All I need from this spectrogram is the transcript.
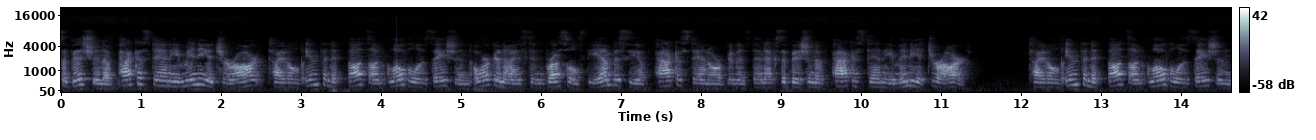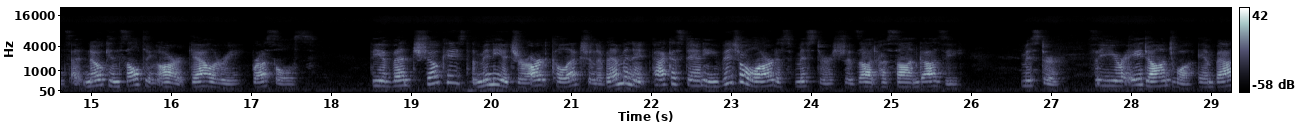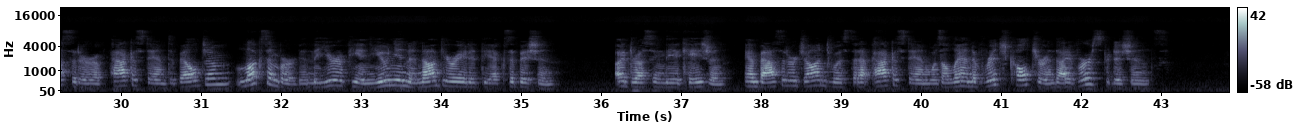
exhibition of Pakistani miniature art titled Infinite Thoughts on Globalization organized in Brussels. The Embassy of Pakistan organized an exhibition of Pakistani miniature art titled Infinite Thoughts on Globalizations at Noo Consulting Art Gallery, Brussels. The event showcased the miniature art collection of eminent Pakistani visual artist Mr. Shahzad Hassan Ghazi. Mr. Zaheer A. Janjua, ambassador of Pakistan to Belgium, Luxembourg, and the European Union, inaugurated the exhibition. Addressing the occasion, Ambassador John Janjua said that Pakistan was a land of rich culture and diverse traditions.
